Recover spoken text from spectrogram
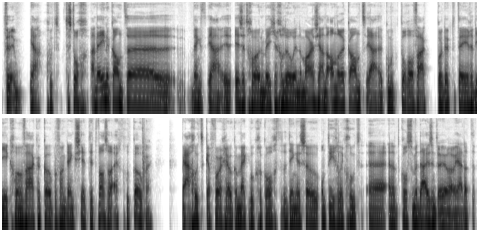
vind, ja, goed. Het is toch aan de ene kant uh, ja, is het gewoon een beetje gelul in de marge. Aan de andere kant, ja, kom ik toch wel vaak producten tegen die ik gewoon vaker koop. Van ik denk, shit, dit was wel echt goedkoper. Maar ja, goed, ik heb vorig jaar ook een MacBook gekocht. Dat ding is zo ontiegelijk goed. Uh, en dat kostte me 1000 euro. Ja, dat,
